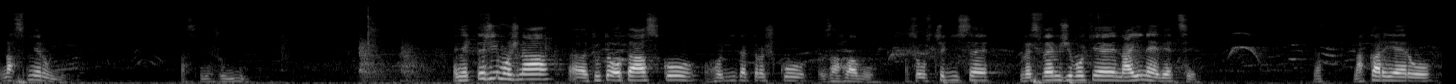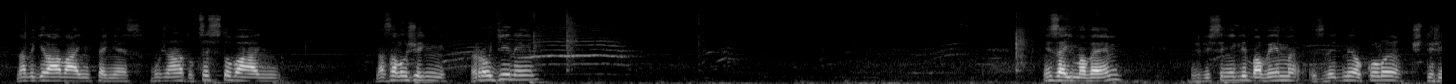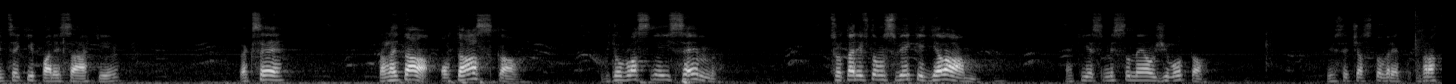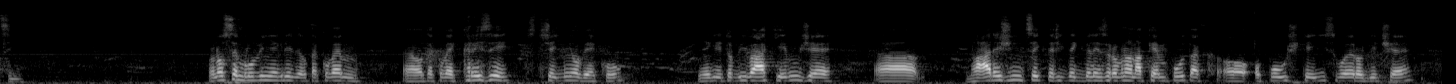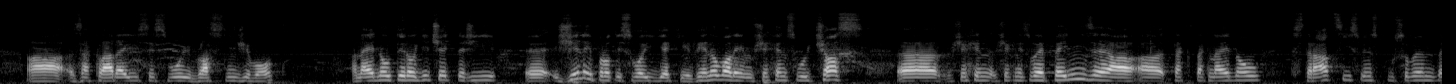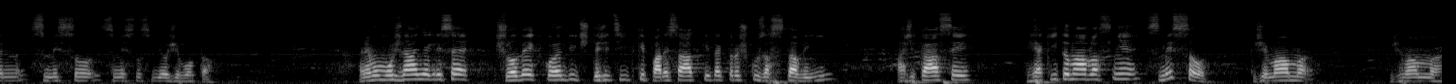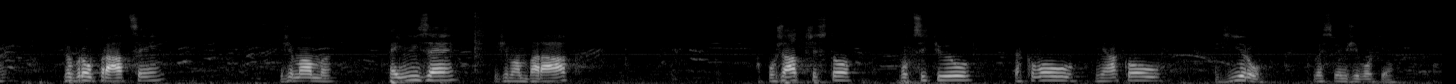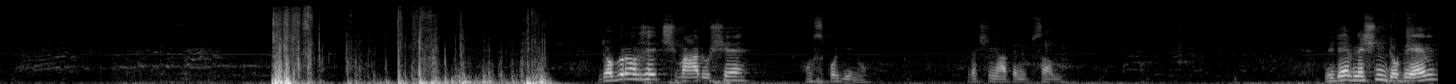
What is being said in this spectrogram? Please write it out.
nasměrují. Nasměřují. A někteří možná eh, tuto otázku hodí tak trošku za hlavu a soustředí se ve svém životě na jiné věci. Na kariéru, na vydělávání peněz, možná na to cestování, na založení rodiny. Je zajímavé, že když se někdy bavím s lidmi okolo 40, 50, tak se tahle ta otázka, kdo vlastně jsem, co tady v tom světě dělám, jaký je smysl mého života, že se často vrací. Ono se mluví někdy o, takovém, o takové krizi středního věku. Někdy to bývá tím, že mládežníci, kteří teď byli zrovna na kempu, tak opouštějí svoje rodiče a zakládají si svůj vlastní život. A najednou ty rodiče, kteří žili pro ty svoje děti, věnovali jim všechen svůj čas, všechny, všechny svoje peníze a, a tak, tak najednou ztrácí svým způsobem ten smysl, smysl svého života. A nebo možná někdy se člověk kolem té čtyřicítky, padesátky tak trošku zastaví a říká si, jaký to má vlastně smysl, že mám, že mám dobrou práci, že mám peníze, že mám barák a pořád přesto pocituju takovou nějakou díru ve svém životě. Dobrořeč má duše hospodinu. Začíná ten psalm. Lidé v dnešní době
